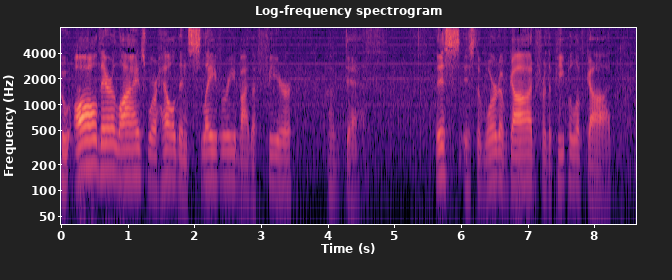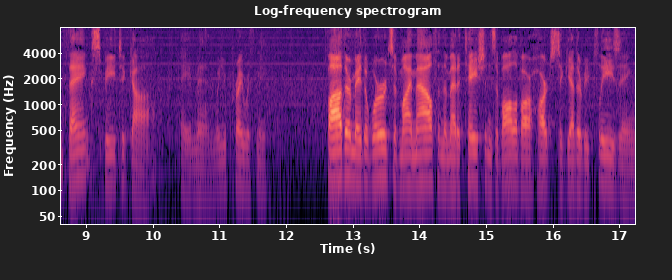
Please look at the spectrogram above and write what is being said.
who all their lives were held in slavery by the fear of death. This is the word of God for the people of God. Thanks be to God. Amen. Will you pray with me? Father, may the words of my mouth and the meditations of all of our hearts together be pleasing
